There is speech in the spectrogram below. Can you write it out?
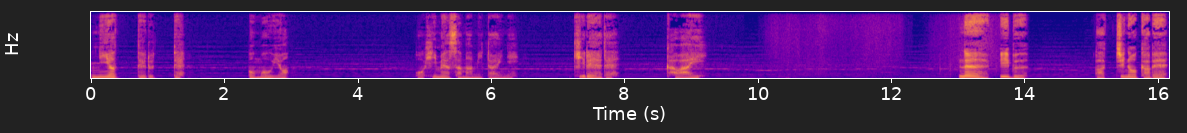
似合ってるって思うよ。お姫様みたいに綺麗で可愛い。ねえ、イブ。あっちの壁、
